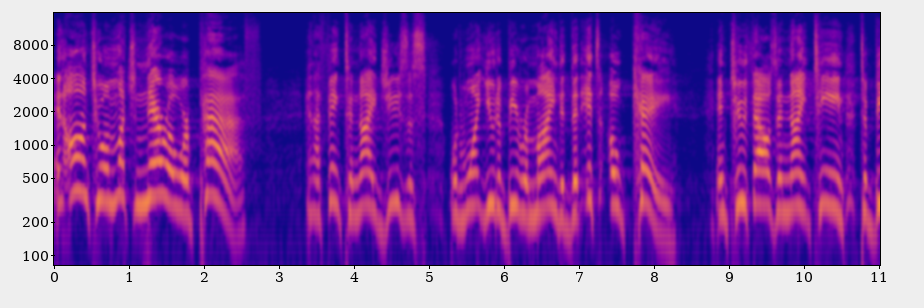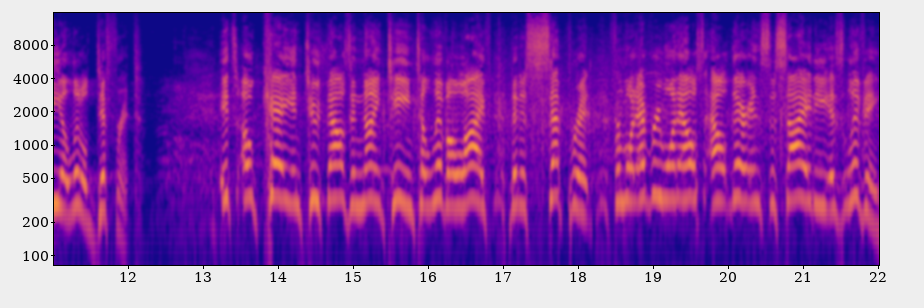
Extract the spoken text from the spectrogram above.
and onto a much narrower path. And I think tonight Jesus would want you to be reminded that it's okay in 2019 to be a little different. It's okay in 2019 to live a life that is separate from what everyone else out there in society is living.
